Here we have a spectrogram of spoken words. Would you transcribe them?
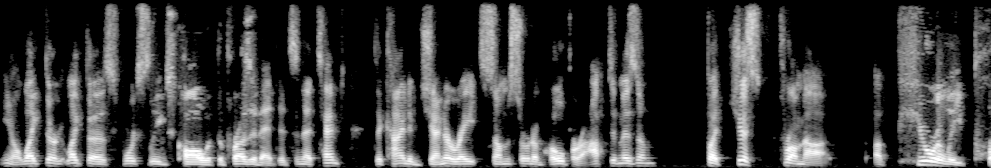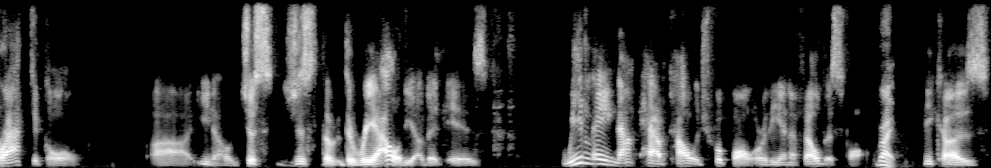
You know, like they're like the sports leagues call with the president. It's an attempt to kind of generate some sort of hope or optimism, but just from a a purely practical uh, you know, just just the the reality of it is, we may not have college football or the NFL this fall, right? Because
